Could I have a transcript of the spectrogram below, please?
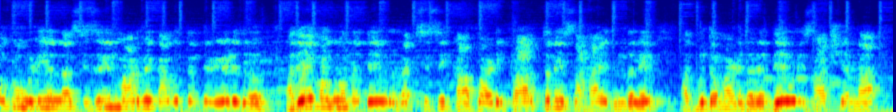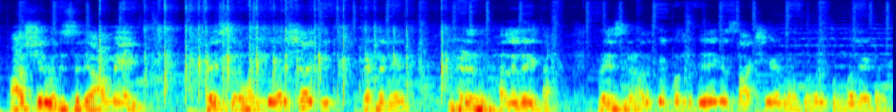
ಮಗು ಉಳಿಯಲ್ಲ ಸಿಜರಿನ್ ಮಾಡಬೇಕಾಗುತ್ತೆ ಅಂತ ಹೇಳಿ ಹೇಳಿದ್ರು. ಅದೇ ಮಗುವನ್ನ ದೇವರು ರಕ್ಷಿಸಿ ಕಾಪಾಡಿ ಪ್ರಾರ್ಥನೆ ಸಹಾಯದಿಂದಲೇ ಅದ್ಭುತ ಮಾಡಿದರೆ ದೇವರ ಸಾಕ್ಷಿಯನ್ನ ಆಶೀರ್ವದಿಸಲಿ. ಪ್ರೈಸ್ ಒಂದು ವರ್ಷ ಈ ಘಟನೆ ನಡೆದು. ಅಲ್ಲೆಲ್ಲ ಪ್ರೈಸ್ ಅದಕ್ಕೆ ಬಂದು ಬೇಗ ಸಾಕ್ಷಿ ಹೇಳಿದ್ರಂತಂದ್ರೆ ತುಂಬಾ ಲೇಟ್ ಅಲ್ಲಿ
